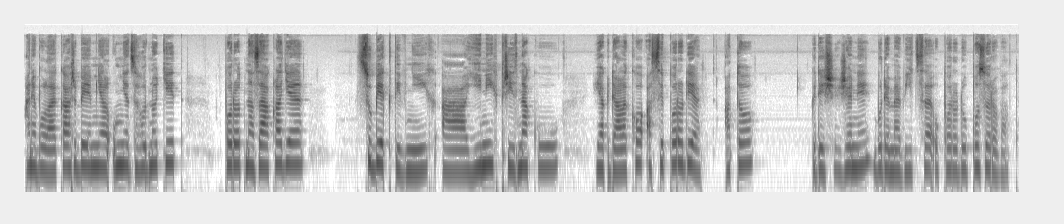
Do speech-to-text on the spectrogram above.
anebo lékař by měl umět zhodnotit porod na základě subjektivních a jiných příznaků, jak daleko asi porod je. A to, když ženy budeme více u porodu pozorovat.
